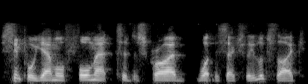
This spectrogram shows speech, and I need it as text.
simple YAML format to describe what this actually looks like,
